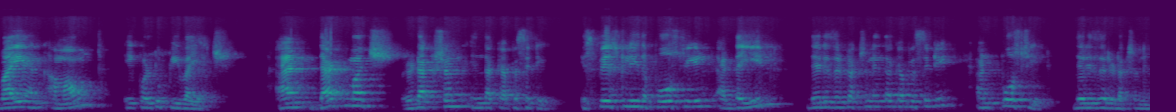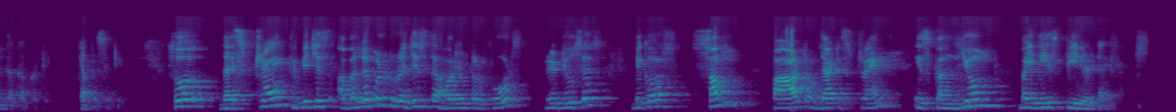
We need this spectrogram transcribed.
by an amount equal to P by H. And that much reduction in the capacity, especially the post yield at the yield, there is a reduction in the capacity and post yield, there is a reduction in the capacity. So the strength which is available to resist the horizontal force reduces because some part of that strength is consumed by these P delta effects.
